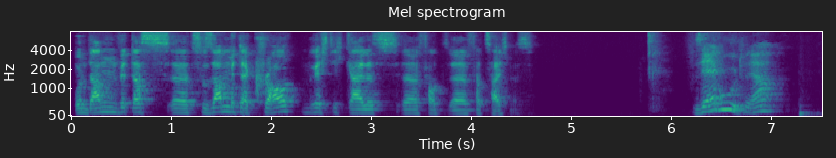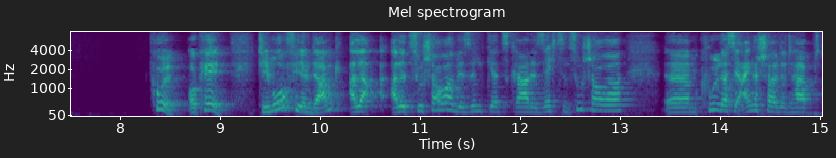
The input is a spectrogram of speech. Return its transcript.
und dann wird das äh, zusammen mit der Crowd ein richtig geiles äh, Ver äh, Verzeichnis. Sehr gut, ja. Cool, okay. Timo, vielen Dank. Alle, alle Zuschauer, wir sind jetzt gerade 16 Zuschauer. Ähm, cool, dass ihr eingeschaltet habt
